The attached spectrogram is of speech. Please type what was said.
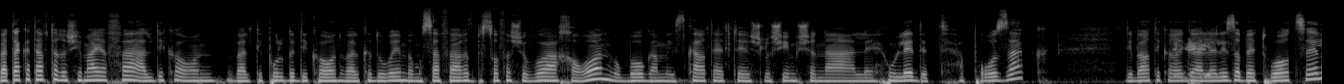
ואתה כתבת רשימה יפה על דיכאון ועל טיפול בדיכאון ועל כדורים במוסף הארץ בסוף השבוע האחרון, ובו גם הזכרת את 30 אה, שנה להולדת הפרוזק. דיברתי כרגע על אליזבת וורצל.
